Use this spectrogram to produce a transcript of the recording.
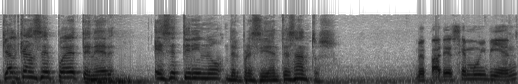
¿qué alcance puede tener ese trino del presidente Santos? Me parece muy bien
